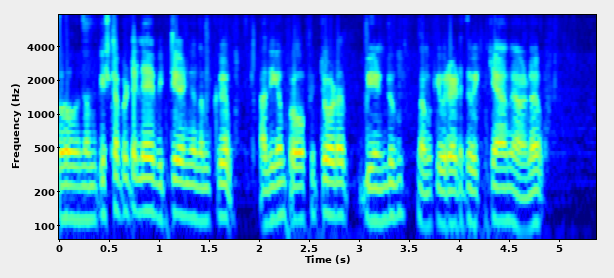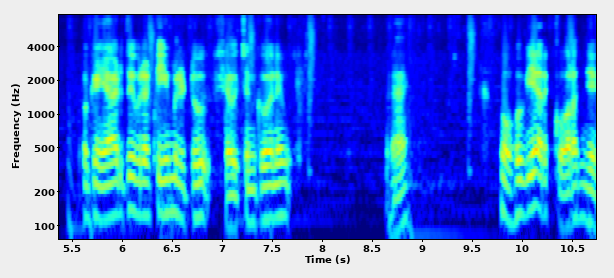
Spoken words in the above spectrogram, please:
ഓ നമുക്ക് ഇഷ്ടപ്പെട്ടില്ലേ വിറ്റ് കഴിഞ്ഞാൽ നമുക്ക് അധികം പ്രോഫിറ്റോടെ വീണ്ടും നമുക്ക് ഇവരെ അടുത്ത് വെക്കാവുന്നതാണ്. ഓക്കെ ഞാൻ അടുത്ത് ഇവരെ ടീമിലിട്ടു ഷെവ്ചൻകോനും ഏ ഓവിയർ കുറഞ്ഞ്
